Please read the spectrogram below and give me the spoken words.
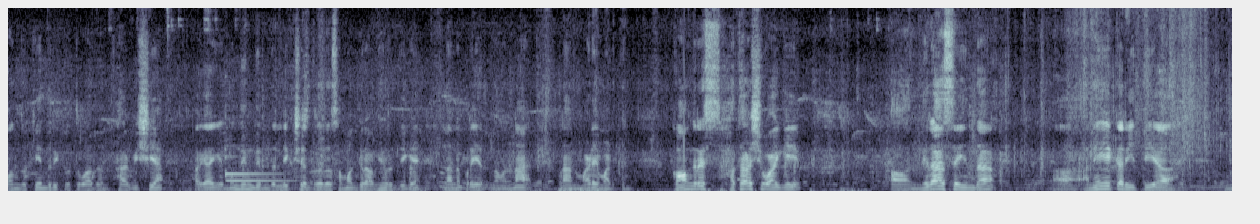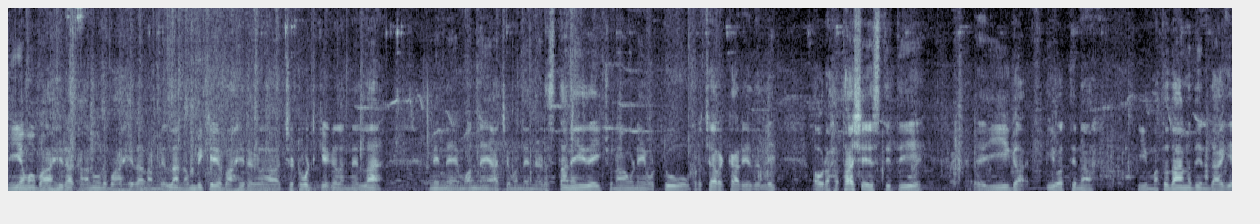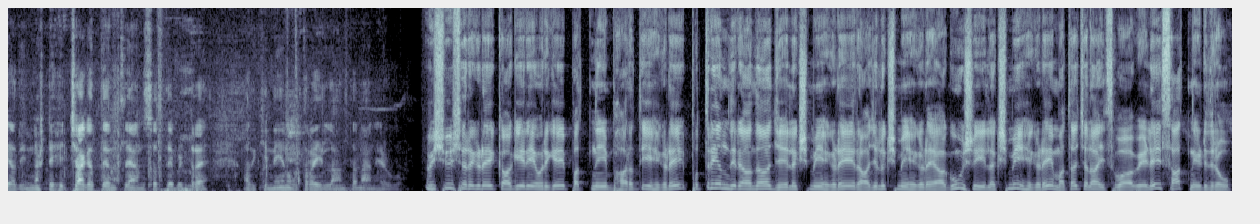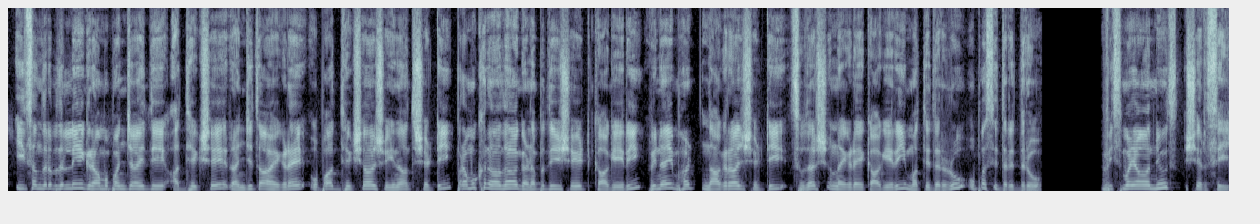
ಒಂದು ಕೇಂದ್ರೀಕೃತವಾದಂತಹ ವಿಷಯ. ಹಾಗಾಗಿ ಮುಂದಿನ ದಿನದಲ್ಲಿ ಕ್ಷೇತ್ರದ ಸಮಗ್ರ ಅಭಿವೃದ್ಧಿಗೆ ನನ್ನ ಪ್ರಯತ್ನವನ್ನು ನಾನು ಮಾಡೇ ಮಾಡ್ತೇನೆ. ಕಾಂಗ್ರೆಸ್ ಹತಾಶವಾಗಿ ನಿರಾಸೆಯಿಂದ ಅನೇಕ ರೀತಿಯ ನಿಯಮ ಬಾಹಿರ, ಕಾನೂನು ಬಾಹಿರ, ನಮ್ಮೆಲ್ಲ ನಂಬಿಕೆ ಬಾಹಿರಗಳ ಚಟುವಟಿಕೆಗಳನ್ನೆಲ್ಲ ನಿನ್ನೆ, ಮೊನ್ನೆ, ಆಚೆ ಮೊನ್ನೆ ನಡೆಸ್ತಾನೇ ಇದೆ ಈ ಚುನಾವಣೆ ಒಟ್ಟು ಪ್ರಚಾರ ಕಾರ್ಯದಲ್ಲಿ. ಅವರ ಹತಾಶೆಯ ಸ್ಥಿತಿ ಈಗ ಇವತ್ತಿನ ಈ ಮತದಾನದಿಂದಾಗಿ ಅದು ಇನ್ನಷ್ಟು ಹೆಚ್ಚಾಗತ್ತೆ ಅಂತಲೇ ಅನಿಸುತ್ತೆ ಬಿಟ್ಟರೆ ಅದಕ್ಕಿನ್ನೇನು ಉತ್ತರ ಇಲ್ಲ ಅಂತ ನಾನು ಹೇಳ್ಬೋದು. ವಿಶ್ವೇಶ್ವರ ಹೆಗಡೆ ಕಾಗೇರಿ ಅವರಿಗೆ ಪತ್ನಿ ಭಾರತಿ ಹೆಗಡೆ, ಪುತ್ರಿಯಂದಿರಾದ ಜಯಲಕ್ಷ್ಮಿ ಹೆಗಡೆ, ರಾಜಲಕ್ಷ್ಮಿ ಹೆಗಡೆ ಹಾಗೂ ಶ್ರೀ ಲಕ್ಷ್ಮಿ ಹೆಗಡೆ ಮತ ಚಲಾಯಿಸುವ ವೇಳೆ ಸಾಥ್ ನೀಡಿದರು. ಈ ಸಂದರ್ಭದಲ್ಲಿ ಗ್ರಾಮ ಪಂಚಾಯಿತಿ ಅಧ್ಯಕ್ಷೆ ರಂಜಿತಾ ಹೆಗಡೆ, ಉಪಾಧ್ಯಕ್ಷ ಶ್ರೀನಾಥ್ ಶೆಟ್ಟಿ, ಪ್ರಮುಖರಾದ ಗಣಪತಿ ಶೇಟ್ ಕಾಗೇರಿ, ವಿನಯ್ ಭಟ್, ನಾಗರಾಜ್ ಶೆಟ್ಟಿ, ಸುದರ್ಶನ್ ಹೆಗಡೆ ಕಾಗೇರಿ ಮತ್ತಿತರರು ಉಪಸ್ಥಿತರಿದ್ದರು. ವಿಸ್ಮಯ ನ್ಯೂಸ್ ಶಿರ್ಸಿ.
